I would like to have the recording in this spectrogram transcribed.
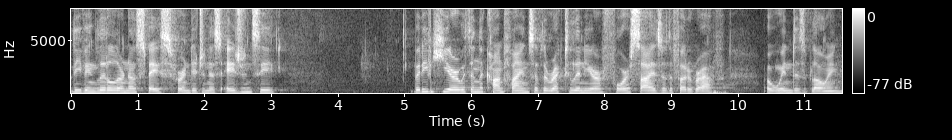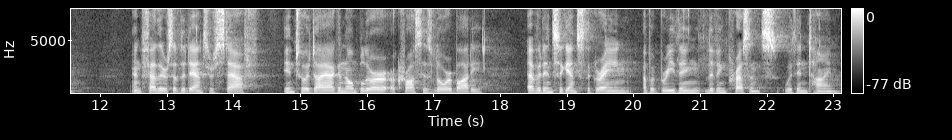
leaving little or no space for indigenous agency. But even here, within the confines of the rectilinear four sides of the photograph, a wind is blowing, and feathers of the dancer's staff into a diagonal blur across his lower body, evidence against the grain of a breathing, living presence within time.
